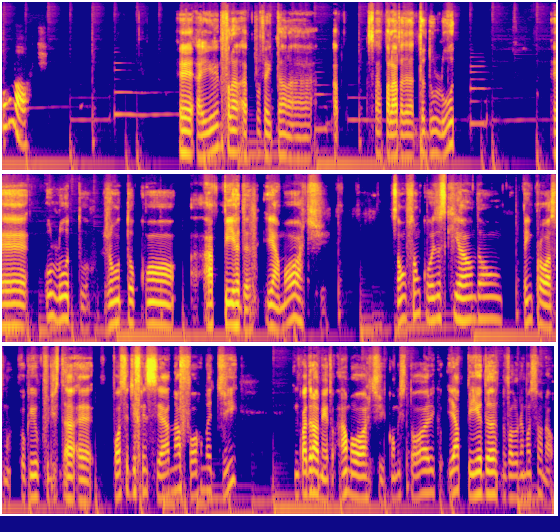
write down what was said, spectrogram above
por morte. É, aí aproveitando a, a, essa palavra do luto, é, o luto junto com a perda e a morte são, são coisas que andam bem próximas. O que eu é, posso diferenciar na forma de enquadramento. A morte como histórico e a perda no valor emocional.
